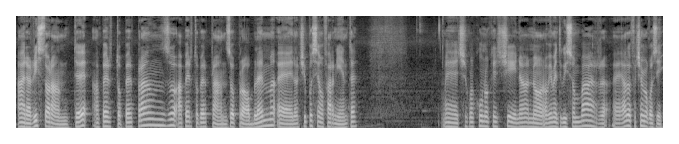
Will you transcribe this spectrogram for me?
Area ristorante, aperto per pranzo, aperto per pranzo, problem. Eh, non ci possiamo fare niente. Eh, c'è qualcuno che cena? No, ovviamente qui sono bar. Eh, allora facciamo così.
